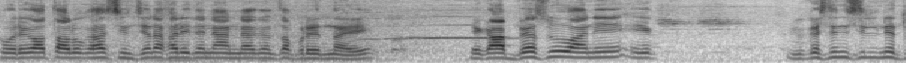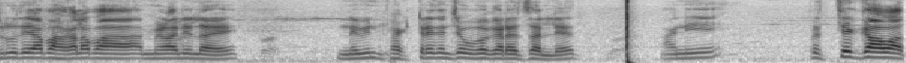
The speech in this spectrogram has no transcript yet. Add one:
कोरेगाव तालुका हा सिंचनाखाली त्यांनी आणण्याचा त्यांचा प्रयत्न आहे. एक अभ्यासू आणि एक विकसनशील नेतृत्व या भागाला भा मिळालेलं आहे. नवीन फॅक्टऱ्या त्यांच्या उभ्या करायला चालल्या आहेत. आणि प्रत्येक गावात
